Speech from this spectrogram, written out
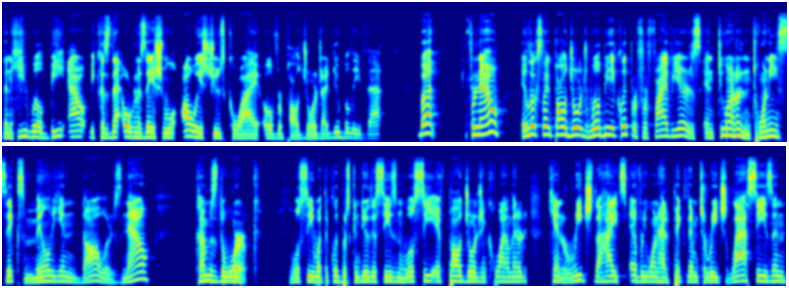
then he will be out because that organization will always choose Kawhi over Paul George. I do believe that. But for now, it looks like Paul George will be a Clipper for five years and $226 million. Now comes the work. We'll see what the Clippers can do this season. We'll see if Paul George and Kawhi Leonard can reach the heights everyone had picked them to reach last season.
